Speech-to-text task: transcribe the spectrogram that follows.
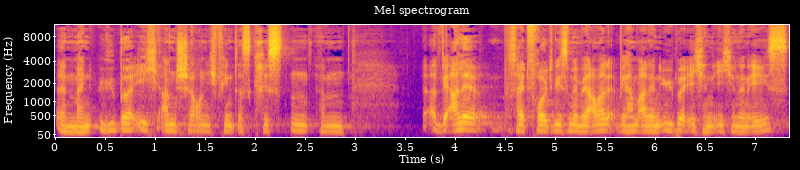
äh, mein Über-Ich anschauen. Ich finde, dass Christen, ähm, wir alle, seit Freud wissen wir, alle, wir haben alle ein Über-Ich, ein Ich und ein Es.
